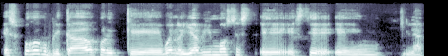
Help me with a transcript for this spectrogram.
es un poco complicado porque, bueno, ya vimos este, este la,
